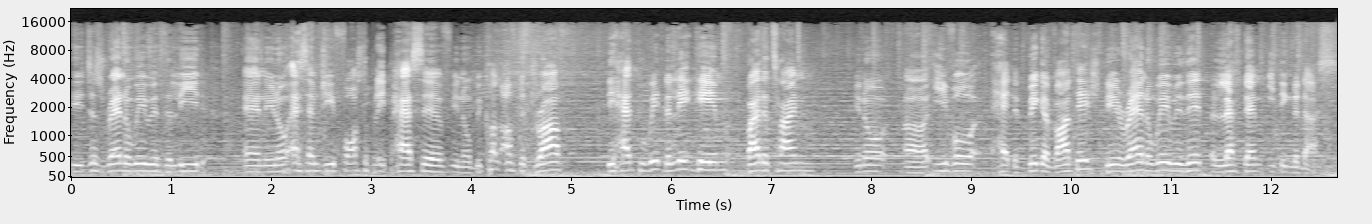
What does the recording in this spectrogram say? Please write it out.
they just ran away with the lead. And, you know, SMG forced to play passive, you know, because of the draft, they had to wait the late game. By the time, you know, uh, Evil had the big advantage, they ran away with it, and left them eating the dust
